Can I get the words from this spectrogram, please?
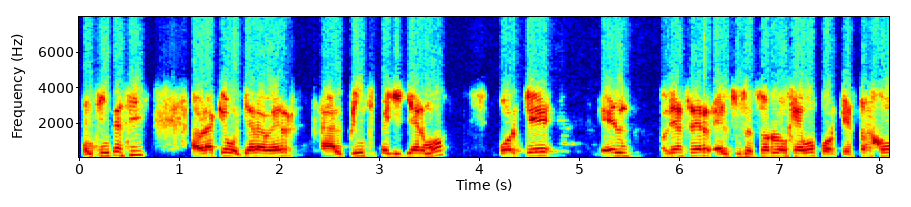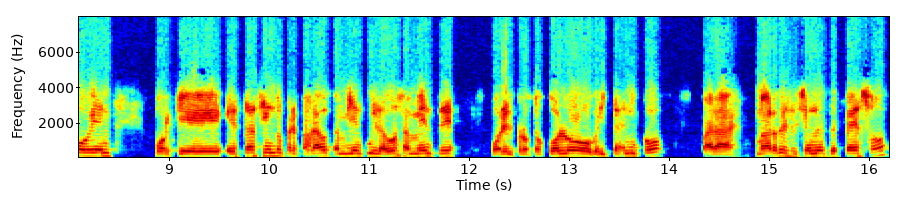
en síntesis, habrá que voltear a ver al príncipe Guillermo, porque él podría ser el sucesor longevo, porque está joven, porque está siendo preparado también cuidadosamente por el protocolo británico para tomar decisiones de peso.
